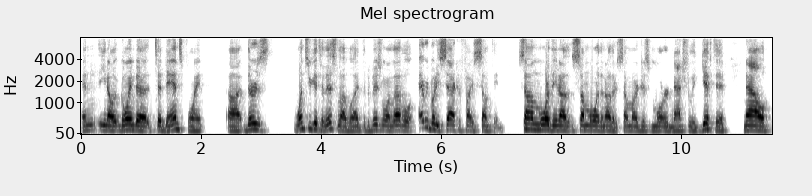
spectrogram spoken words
and you know, going to to Dan's point, uh, there's once you get to this level at the Division One level, everybody sacrificed something. Some more than others, some more than others. Some are just more naturally gifted. Now,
